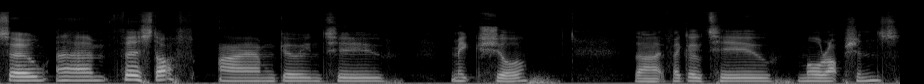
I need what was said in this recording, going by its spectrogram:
So um, first off I am going to make sure that if I go to more options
